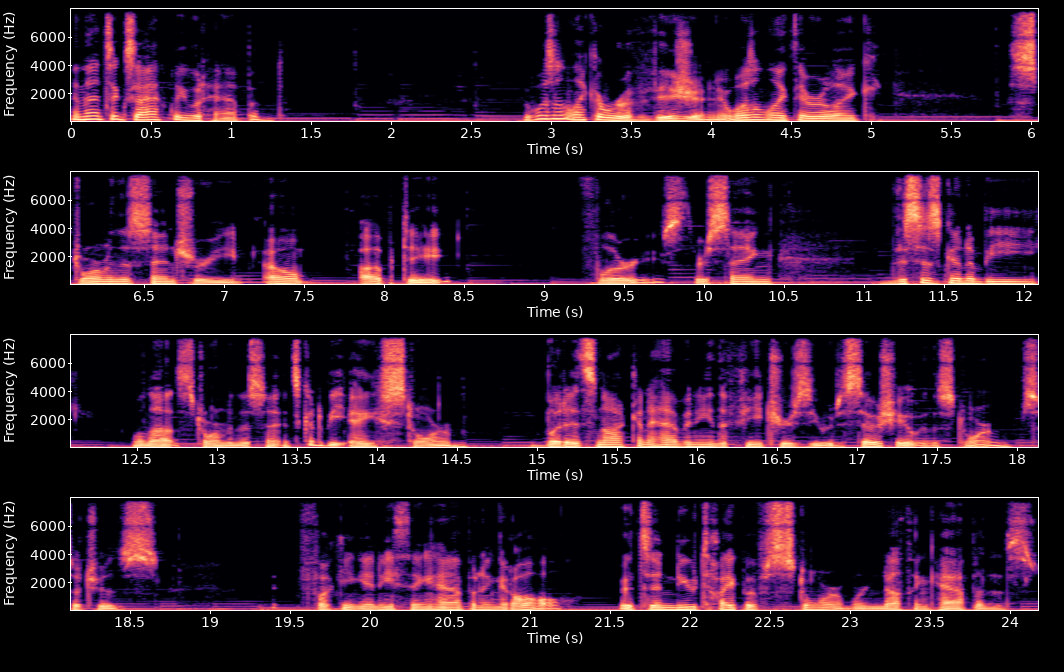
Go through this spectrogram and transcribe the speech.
and that's exactly what happened. It wasn't like a revision. It wasn't like they were like storm of the century. Oh, update flurries. They're saying this is going to be well, not storm of the century. It's going to be a storm, but it's not going to have any of the features you would associate with a storm, such as fucking anything happening at all. It's a new type of storm where nothing happens.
